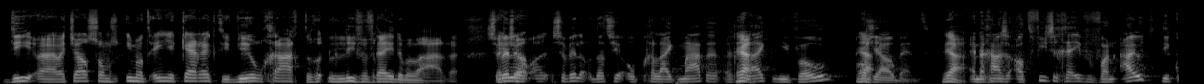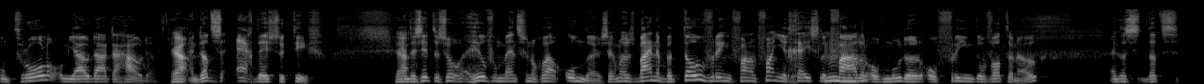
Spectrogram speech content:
Die, eh, weet je wel, soms iemand in je kerk, die wil graag de lieve vrede bewaren. Ze Weet willen, eh, ze willen dat je op gelijkmatig, eh, gelijk niveau als Ja. jou bent. Ja, En dan gaan ze adviezen geven vanuit die controle om jou daar te houden. ja, En dat is echt destructief. Ja. En er zitten zo heel veel mensen nog wel onder. Zeg maar, het is bijna betovering van, van je geestelijk Mhm. vader of moeder of vriend of wat dan ook. En dat, is, dat, is,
